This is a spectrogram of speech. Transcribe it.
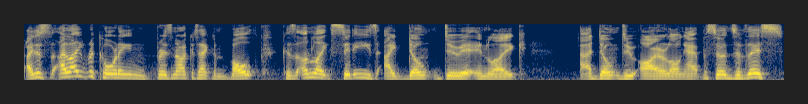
I just I like recording Prison Architect in bulk because unlike cities, I don't do it in like I don't do hour long episodes of this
